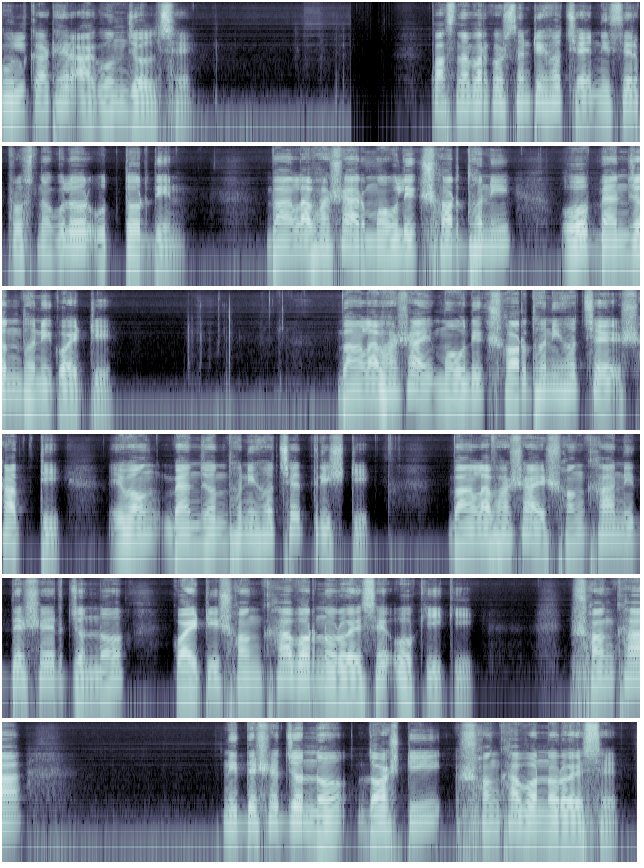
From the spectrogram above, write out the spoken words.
কুলকাঠের আগুন জ্বলছে। পাঁচ নম্বর কোশ্চেনটি হচ্ছে, নিচের প্রশ্নগুলোর উত্তর দিন। বাংলা ভাষার মৌলিক স্বরধ্বনি ও ব্যঞ্জনধ্বনি কয়টি? বাংলা ভাষায় মৌলিক স্বরধ্বনি হচ্ছে সাতটি এবং ব্যঞ্জনধ্বনি হচ্ছে ত্রিশটি। বাংলা ভাষায় সংখ্যা নির্দেশের জন্য কয়টি সংখ্যাবর্ণ রয়েছে ও কি কি? সংখ্যা নির্দেশের জন্য দশটি সংখ্যাবর্ণ রয়েছে।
